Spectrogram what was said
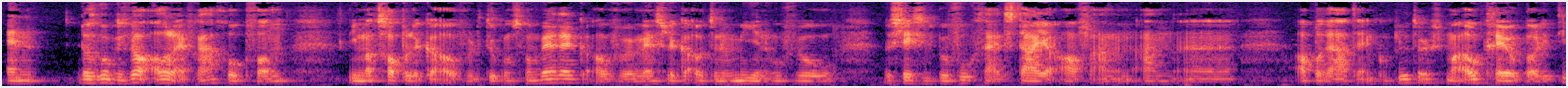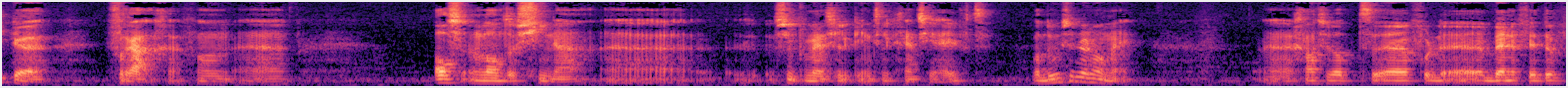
En dat roept dus wel allerlei vragen op van die maatschappelijke over de toekomst van werk, over menselijke autonomie en hoeveel beslissingsbevoegdheid sta je af aan, aan eh, apparaten en computers. Maar ook geopolitieke vragen van... eh, als een land als China eh, supermenselijke intelligentie heeft, wat doen ze er dan mee? Gaan ze dat voor de benefit of,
